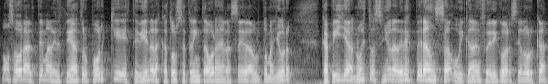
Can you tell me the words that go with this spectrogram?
Vamos ahora al tema del teatro porque este viene a las 14.30 horas en la sede de Adulto Mayor, Capilla Nuestra Señora de la Esperanza, ubicada en Federico García Lorca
